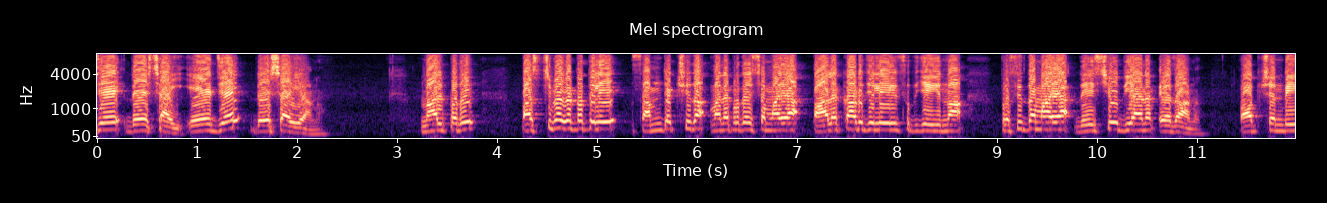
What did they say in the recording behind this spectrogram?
J Desai. A J Desai ആണ്. നാൽപ്പത് പശ്ചിമഘട്ടത്തിലെ സംരക്ഷിത വനപ്രദേശമായ പാലക്കാട് ജില്ലയിൽ സ്ഥിതി ചെയ്യുന്ന പ്രസിദ്ധമായ ദേശീയോദ്യാനം ഏതാണ്? Option B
